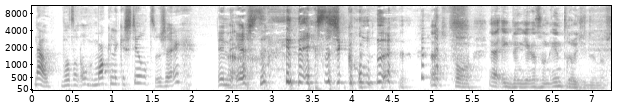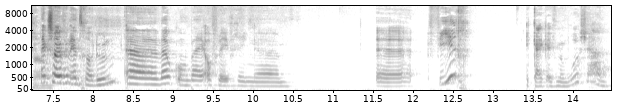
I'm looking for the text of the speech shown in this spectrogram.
Nou, wat een ongemakkelijke stilte zeg. In de, eerste, in de eerste seconde. Ja, ik denk, je gaat zo'n introotje doen of zo. Ik zal even een intro doen. Eh, welkom bij aflevering 4. ik kijk even mijn broertje aan.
